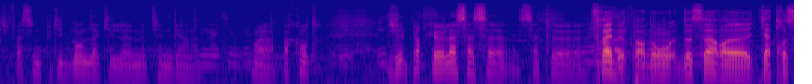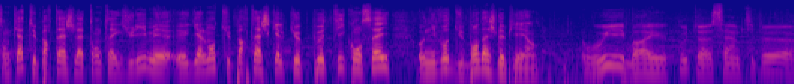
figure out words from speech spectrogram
tu fasses une petite bande là qui la maintienne bien. Là. Voilà. Par contre, j'ai peur que là, ça, ça, te. Fred, pardon, Dossard 404, euh, tu partages la tente avec Julie, mais également tu partages quelques petits conseils au niveau du bandage de pied. Hein. Oui, bah écoute, euh, c'est un petit peu. Euh,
